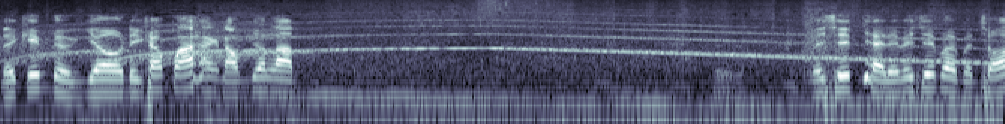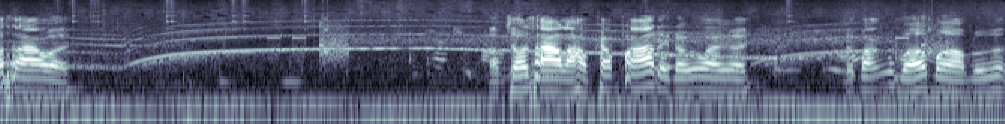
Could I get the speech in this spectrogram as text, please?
Để kiếm đường vô đi khám phá hang động cho lành. Mấy ship về đi mấy ship ơi mình xóa sao rồi không xóa sao là không khám phá được đâu các bạn ơi nó bắn vỡ mồm luôn á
